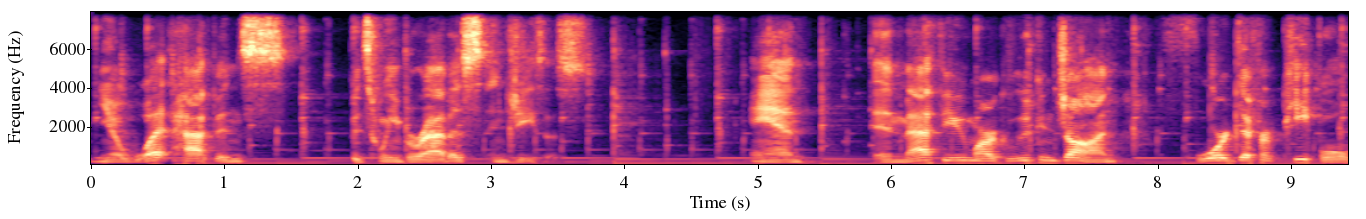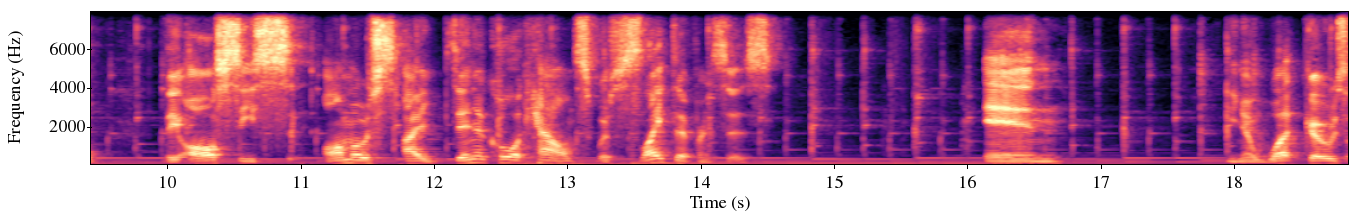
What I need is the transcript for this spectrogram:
you know, what happens between Barabbas and Jesus. And in Matthew, Mark, Luke, and John, four different people, they all see almost identical accounts with slight differences in you know what goes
